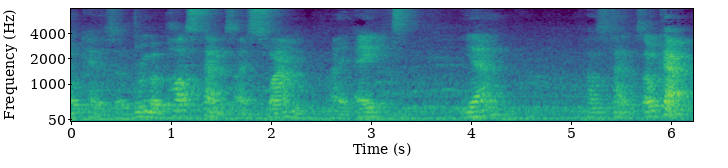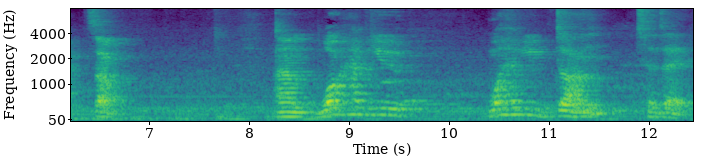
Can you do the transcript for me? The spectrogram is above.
Okay, so remember past tense. I swam, I ate. Yeah? Past tense. Okay, so um, what have you what have you done today?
